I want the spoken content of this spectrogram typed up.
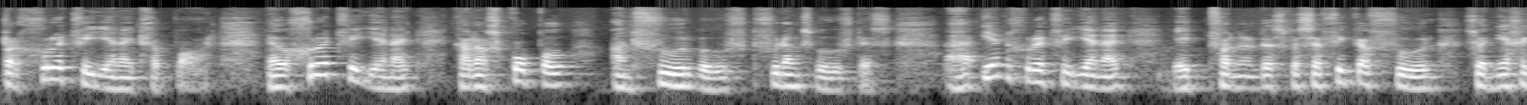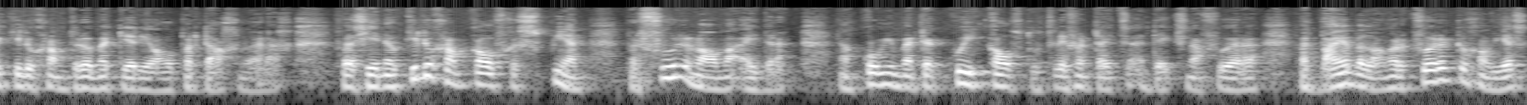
per groot vee eenheid gepaar. Nou 'n groot vee eenheid kan ons koppel aan voerbehoeftes, voedingsbehoeftes. Uh een groot vee eenheid het van 'n spesifieke voer so 9 kg droë materiaal per dag nodig. So as jy nou kilogram kalf gespeen per voername uitdruk, dan kom jy met 'n koei kalf doeltreffendheidsindeks na vore wat baie belangrik vorentoe gaan wees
